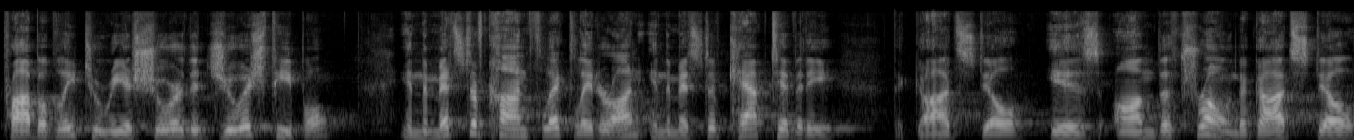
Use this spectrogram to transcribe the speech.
probably to reassure the Jewish people in the midst of conflict, later on, in the midst of captivity, that God still is on the throne, that God still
